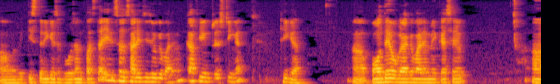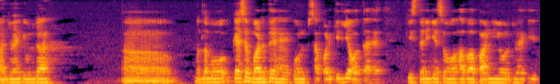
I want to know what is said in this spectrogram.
और किस तरीके से भोजन पचता है इन सारी चीज़ों के बारे में काफ़ी इंटरेस्टिंग है। ठीक है? पौधे वगैरह के बारे में कैसे जो है कि उनका मतलब वो कैसे बढ़ते हैं, कौन सा प्रक्रिया होता है, किस तरीके से वो हवा, पानी और जो है कि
